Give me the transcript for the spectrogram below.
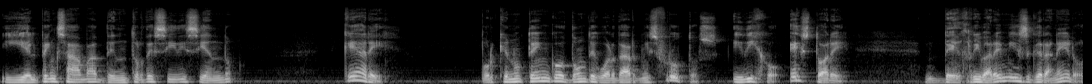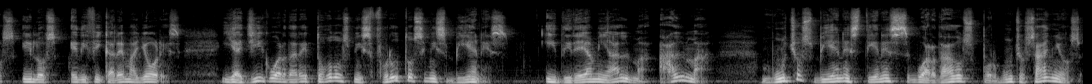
y él pensaba dentro de sí diciendo, ¿qué haré? Porque no tengo dónde guardar mis frutos. Y dijo, esto haré. Derribaré mis graneros y los edificaré mayores, y allí guardaré todos mis frutos y mis bienes. Y diré a mi alma, alma, muchos bienes tienes guardados por muchos años,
